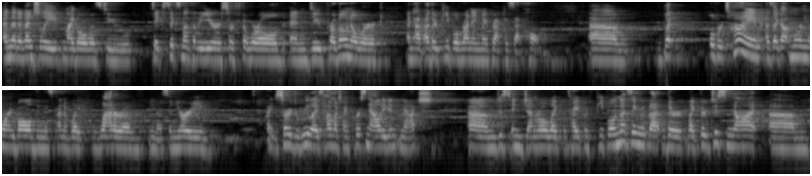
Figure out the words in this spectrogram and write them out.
And then eventually my goal was to take six months of the year, surf the world and do pro bono work and have other people running my practice at home. Um, but over time, as I got more and more involved in this kind of like ladder of, you know, seniority, I started to realize how much my personality didn't match. Um, just in general, like the type of people. I'm not saying that, that they're like they're just not. Um,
